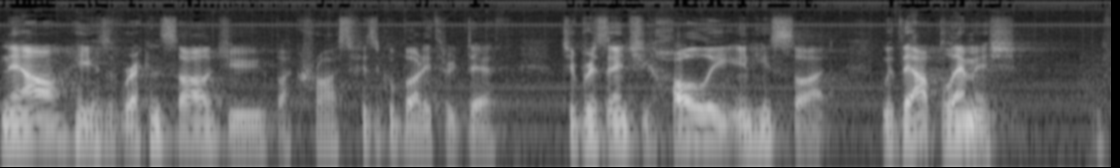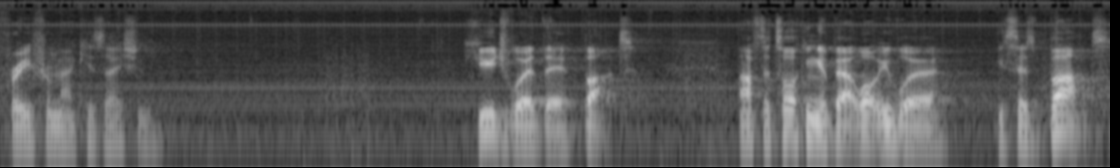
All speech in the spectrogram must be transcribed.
now he has reconciled you by Christ's physical body through death to present you holy in his sight, without blemish and free from accusation. Huge word there, but. After talking about what we were, he says, But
